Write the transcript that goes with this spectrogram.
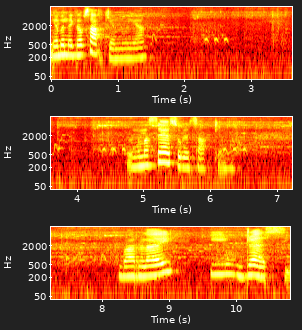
Nie będę grał Sawkiem, no nie? ma sensu grać Sawkiem. Barley i Jessie.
